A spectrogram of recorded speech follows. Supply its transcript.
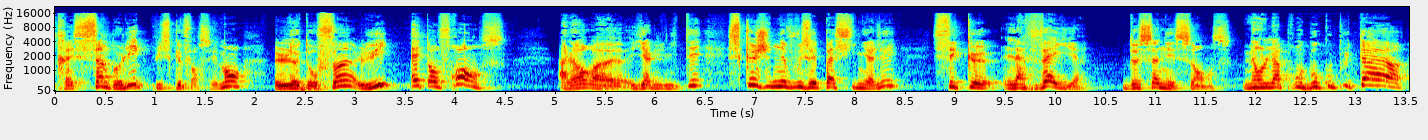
très symbolique puisque forcément le dauphin, lui, est en France. Alors, euh, il y a l'unité. Ce que je ne vous ai pas signalé, c'est que la veille de sa naissance, mais on l'apprend beaucoup plus tard,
